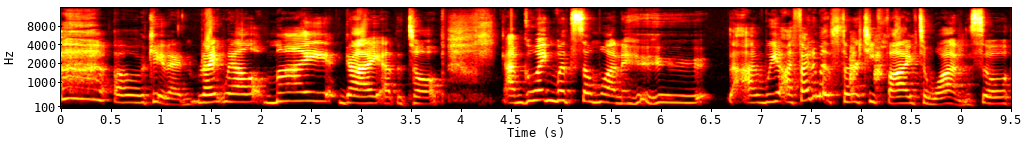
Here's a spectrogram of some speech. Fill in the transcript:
yeah. okay then. Right. Well, my guy at the top, I'm going with someone who, I, we I found him at 35 to 1. So,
